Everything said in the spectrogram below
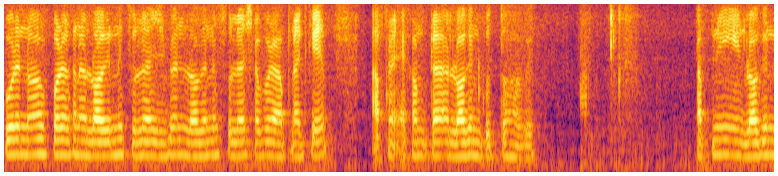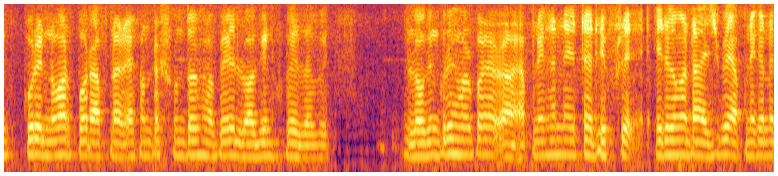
করে নেওয়ার পর এখানে লগ ইনে চলে আসবেন। লগ ইনে চলে আসার পর আপনাকে আপনার অ্যাকাউন্টটা লগ ইন করতে হবে। আপনি লগ ইন করে নেওয়ার পর আপনার অ্যাকাউন্টটা সুন্দরভাবে লগ ইন হয়ে যাবে। লগ ইন করে হওয়ার পর আপনি এখানে একটা রিফ্রে এরকম একটা আসবে। আপনি এখানে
